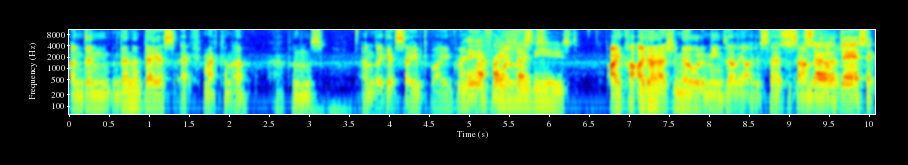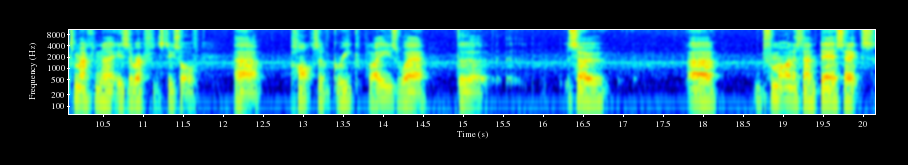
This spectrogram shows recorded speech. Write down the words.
and then then a Deus ex machina happens, and they get saved by a group I think that phrase is overused. I can't, I don't actually know what it means, Ellie. I just say it to sound so a. Deus Ex Machina is a reference to sort of uh, parts of Greek plays where the so uh, from what I understand, Deus Ex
